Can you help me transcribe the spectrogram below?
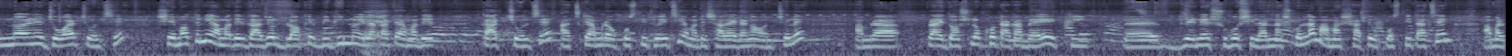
উন্নয়নের জোয়ার চলছে সে মতনই আমাদের গাজল ব্লকের বিভিন্ন এলাকাতে আমাদের কাজ চলছে। আজকে আমরা উপস্থিত হয়েছি আমাদের সালাইডাঙ্গা অঞ্চলে। আমরা প্রায় দশ লক্ষ টাকা ব্যয়ে একটি ড্রেনের শুভ শিলান্যাস করলাম। আমার সাথে উপস্থিত আছেন আমার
